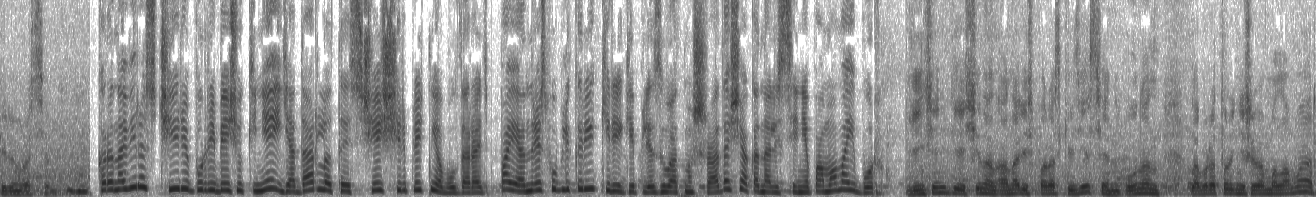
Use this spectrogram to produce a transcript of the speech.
пирин расем. Коронавирус чири буррибешу кине ядарлы тестче ширплетме булдарать. Паян республикари киреге плезыват машрада шак анализ сене пама майбур. Енченде шинан анализ парас кезесен, onun лабораторийный живамаламар,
